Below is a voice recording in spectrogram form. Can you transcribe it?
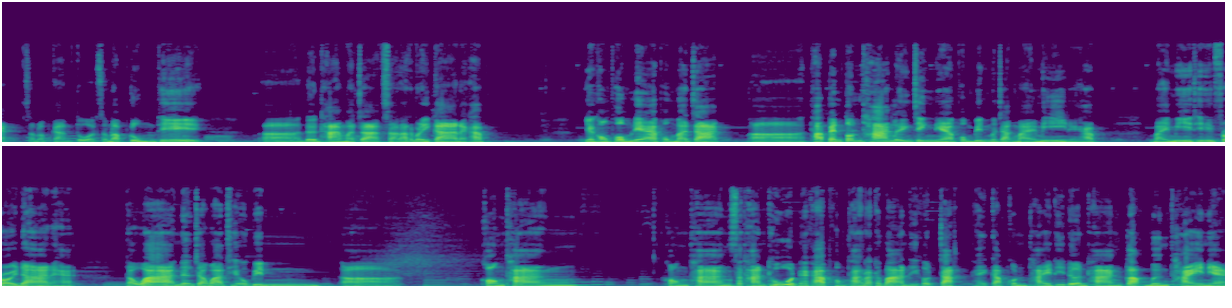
กสำหรับการตรวจสำหรับกลุ่มที่เดินทางมาจากสหรัฐอเมริกานะครับ อย่างของผมเนี่ยผมมาจาก ถ้าเป็นต้นทางเลยจริงๆเนี่ยผมบินมาจากไมอามี่นะครับไมอามี่ที่ฟลอริดานะฮะแต่ว่าเนื่องจากว่าเที่ยวบินอของทางของทางสถานทูตนะครับของทางรัฐบาลที่เขาจัดให้กับคนไทยที่เดินทางกลับเมืองไทยเนี่ย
